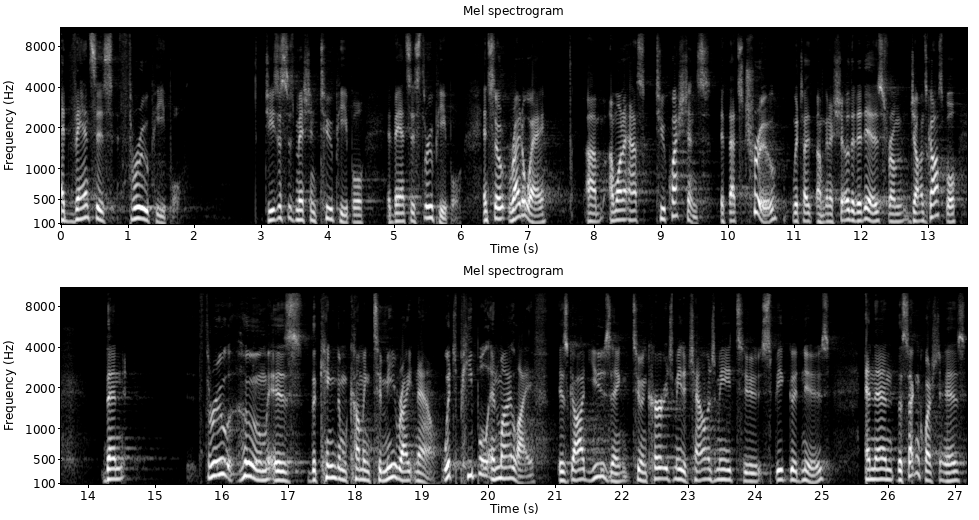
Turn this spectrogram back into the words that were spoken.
advances through people. Jesus' mission to people advances through people. And so, right away, um, I want to ask two questions. If that's true, which I, I'm going to show that it is from John's gospel, then through whom is the kingdom coming to me right now? Which people in my life is God using to encourage me, to challenge me, to speak good news? And then the second question is,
